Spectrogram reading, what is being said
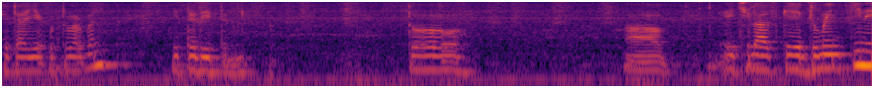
সেটা ইয়ে করতে পারবেন। ইত্যাদি ইত্যাদি। তো এই ছিল আজকে ডোমেইন কিনে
